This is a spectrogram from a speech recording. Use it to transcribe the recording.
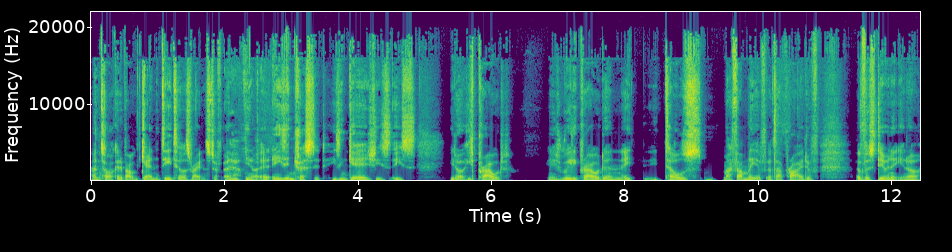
And talking about getting the details right and stuff, and Yeah. you know, and he's interested, he's engaged, he's he's, you know, he's proud, he's really proud, and he, he tells my family of, of that pride of of us doing it, you know,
